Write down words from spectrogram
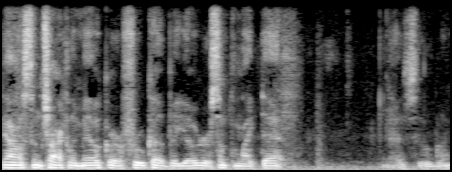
down some chocolate milk or a fruit cup of yogurt or something like that. That's good.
